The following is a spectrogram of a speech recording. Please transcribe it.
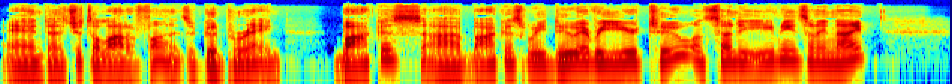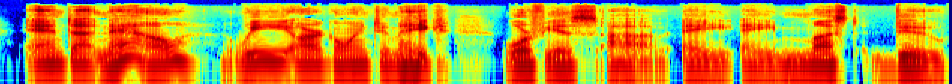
and uh, it's just a lot of fun. It's a good parade. Bacchus, Bacchus we do every year too on Sunday evening, Sunday night. And now we are going to make Orpheus uh, a a must do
